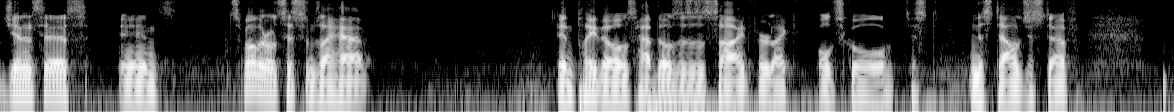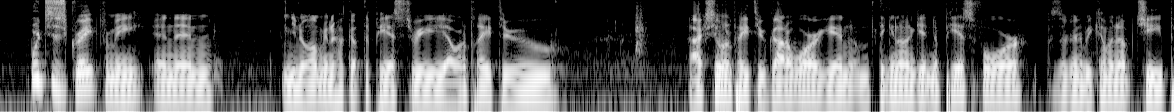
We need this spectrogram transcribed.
Genesis, and some other old systems I have, and play those. Have those as a side for like old school, just nostalgia stuff, which is great for me. And then you know, I'm gonna hook up the PS3. I want to play through. I actually want to play through God of War again. I'm thinking on getting a PS4 because they're going to be coming up cheap.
